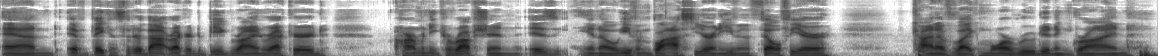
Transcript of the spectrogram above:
And if they consider that record to be a grind record, Harmony Corruption is, you know, even blastier and even filthier, kind of like more rooted in grind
